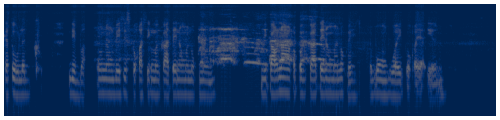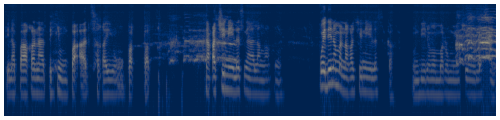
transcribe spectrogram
Katulad ko. 'Di ba? Unang beses ko kasing magkatay ng manok noon. Hindi pa ako nakakapagkatay ng manok eh. Sa buong buhay ko. Kaya yun. Tinapakan natin yung paa at saka yung pakpak. Nakachinelas nga lang ako. Pwede naman nakachinelas ka. Hindi naman marumi yung chinelas mo.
